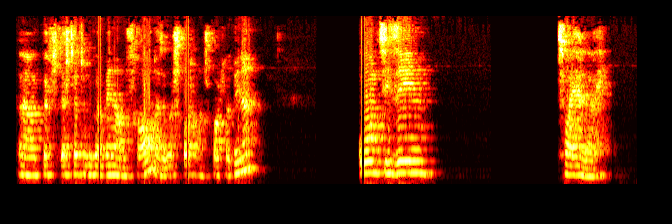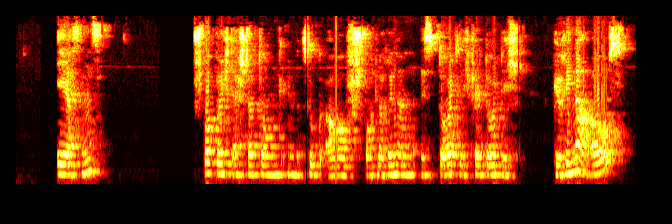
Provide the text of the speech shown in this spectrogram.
äh, Berichterstattung über Männer und Frauen, also über Sportler und Sportlerinnen. Und Sie sehen zweierlei. Erstens, Sportberichterstattung in Bezug auf Sportlerinnen ist deutlich, fällt deutlich geringer aus.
